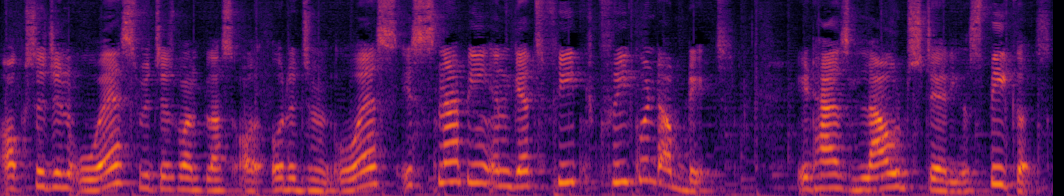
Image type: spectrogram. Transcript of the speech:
Oxygen OS, which is OnePlus original OS, is snappy and gets frequent updates. It has loud stereo speakers,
